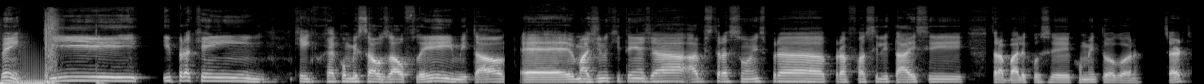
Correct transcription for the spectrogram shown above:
Bem, e, e para quem, quem quer começar a usar o Flame e tal, é, eu imagino que tenha já abstrações para facilitar esse trabalho que você comentou agora, certo?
